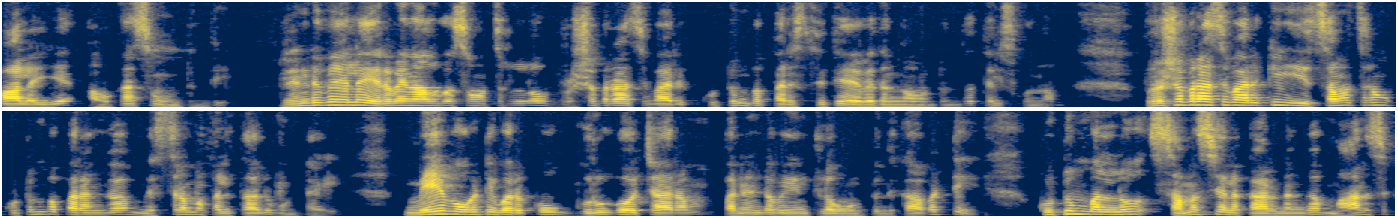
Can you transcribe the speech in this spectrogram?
పాలయ్యే అవకాశం ఉంటుంది. రెండు వేల ఇరవై నాలుగో సంవత్సరంలో వృషభ రాశి వారి కుటుంబ పరిస్థితి ఏ విధంగా ఉంటుందో తెలుసుకుందాం. వృషభ రాశి వారికి ఈ సంవత్సరం కుటుంబ పరంగా మిశ్రమ ఫలితాలు ఉంటాయి. మే ఒకటి వరకు గురుగోచారం పన్నెండవ ఇంట్లో ఉంటుంది కాబట్టి కుటుంబంలో సమస్యల కారణంగా మానసిక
